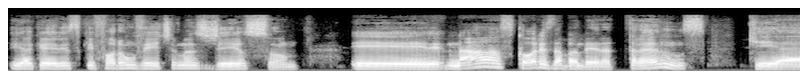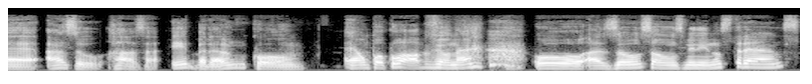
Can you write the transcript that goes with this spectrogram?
e aqueles que foram vítimas disso. E nas cores da bandeira trans, que é azul, rosa e branco, é um pouco óbvio, né? O azul são os meninos trans,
